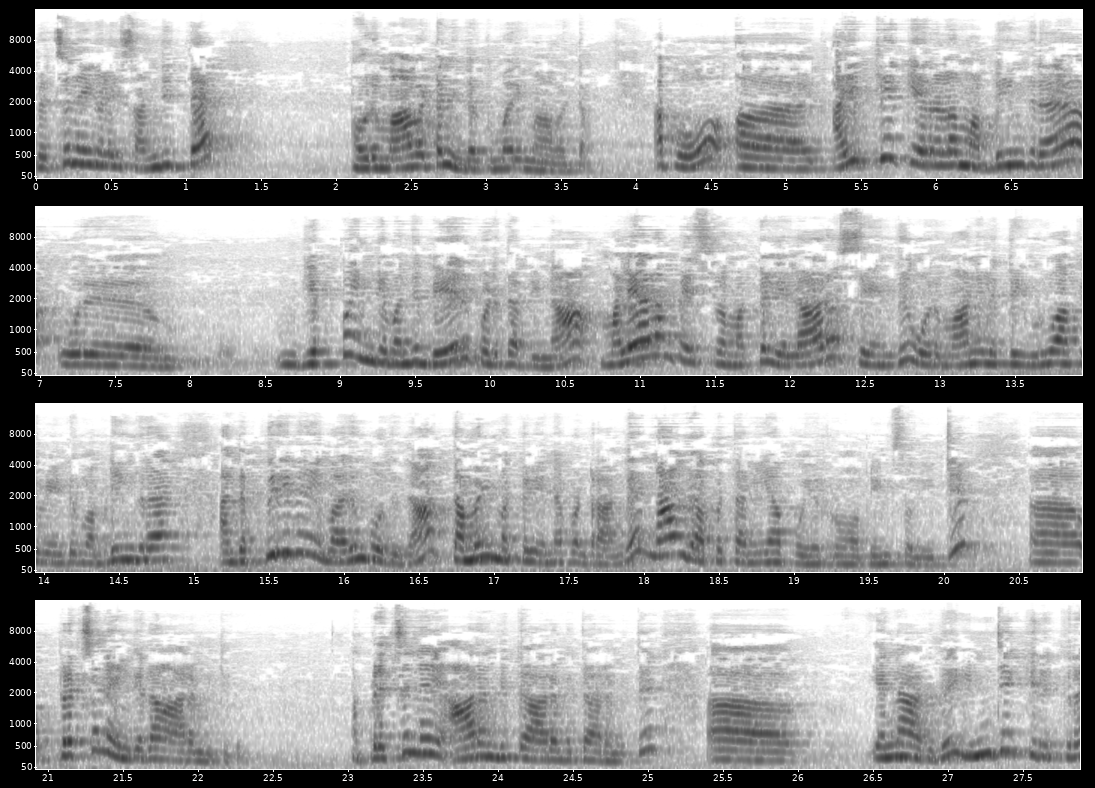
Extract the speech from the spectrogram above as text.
பிரச்சனைகளை சந்தித்த ஒரு மாவட்டம் இந்த குமரி மாவட்டம். அப்போ ஐக்கிய கேரளம் அப்படிங்கிற ஒரு எப்ப இங்க வந்து வேறுபடுது அப்படின்னா மலையாளம் பேசுற மக்கள் எல்லாரும் சேர்ந்து ஒரு மாநிலத்தை உருவாக்க வேண்டும் அப்படிங்கிற அந்த பிரிவினை வரும்போதுதான் தமிழ் மக்கள் என்ன பண்றாங்க நாங்க அப்ப தனியா போயிடுறோம் அப்படின்னு சொல்லிட்டு பிரச்சனை இங்கதான் ஆரம்பிக்குது. பிரச்சனை ஆரம்பித்து ஆரம்பித்து ஆரம்பித்து என்ன ஆகுது இன்றைக்கு இருக்கிற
